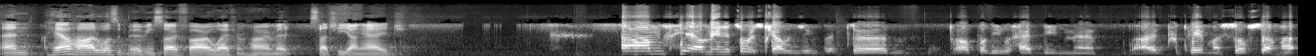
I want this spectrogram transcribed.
And how hard was it moving so far away from home at such a young age? Um, yeah, I mean, it's always challenging, but um, I probably had been, uh, I prepared myself somewhat,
